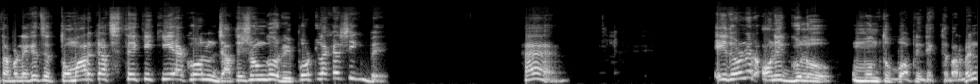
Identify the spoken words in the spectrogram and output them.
তারপর লিখেছে তোমার কাছ থেকে কি এখন জাতিসংঘ রিপোর্ট লেখা শিখবে? হ্যাঁ। এই ধরনের অনেকগুলো মন্তব্য আপনি দেখতে পারবেন।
